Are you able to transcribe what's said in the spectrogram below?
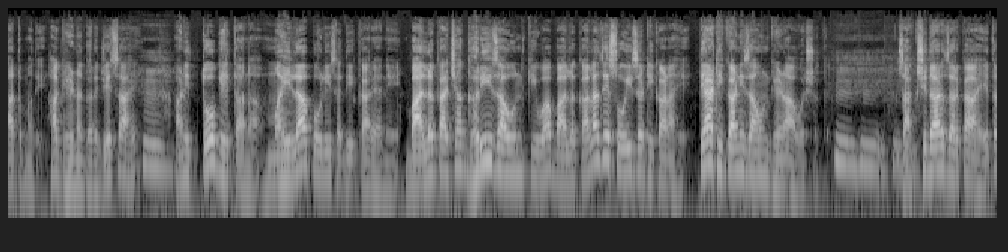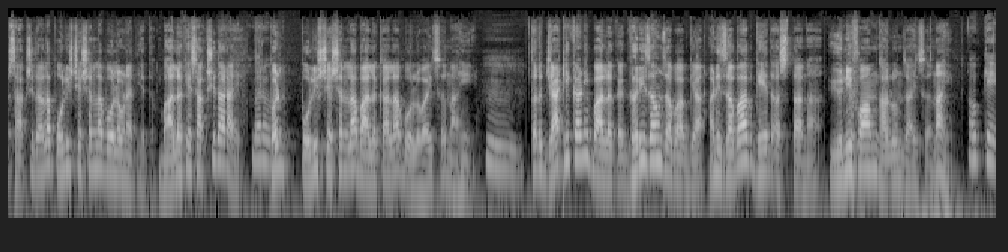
आतमध्ये हा घेणं गरजेचं आहे. आणि तो घेताना महिला पोलीस अधिकाऱ्याने बालकाच्या घरी जाऊन किंवा बालकाला जे सोयीचं ठिकाण आहे त्या ठिकाणी जाऊन घेणं आवश्यक आहे. साक्षीदार जर का आहे तर साक्षीदाराला पोलीस स्टेशनला बोलवण्यात येतं. बालक हे साक्षीदार आहे. पण पोलीस स्टेशनला बालकाला बोलवायचं नाही. तर ज्या ठिकाणी बालक आहे घरी जाऊन जबाब घ्या आणि जबाब घेत असताना युनिफॉर्म घालून जायचं नाही. ओके.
